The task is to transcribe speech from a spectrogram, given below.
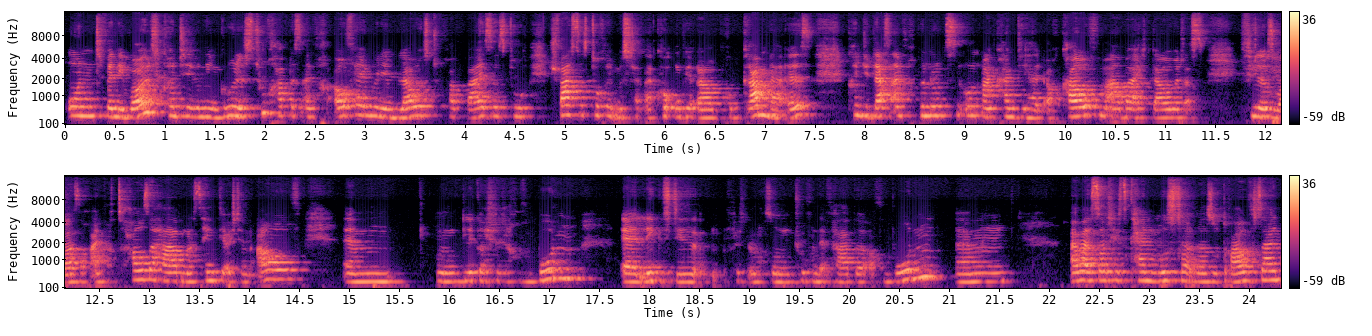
Und wenn ihr wollt, könnt ihr, wenn ihr ein grünes Tuch habt, das einfach aufhängen. Wenn ihr ein blaues Tuch habt, weißes Tuch, schwarzes Tuch, ihr müsst halt mal gucken, wie euer Programm da ist. Könnt ihr das einfach benutzen und man kann die halt auch kaufen. Aber ich glaube, dass viele sowas auch einfach zu Hause haben. Das hängt ihr euch dann auf ähm, und legt euch vielleicht auf den Boden. Äh, legt diese, vielleicht noch so ein Tuch in der Farbe auf den Boden. Ähm, aber es sollte jetzt kein Muster oder so drauf sein.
